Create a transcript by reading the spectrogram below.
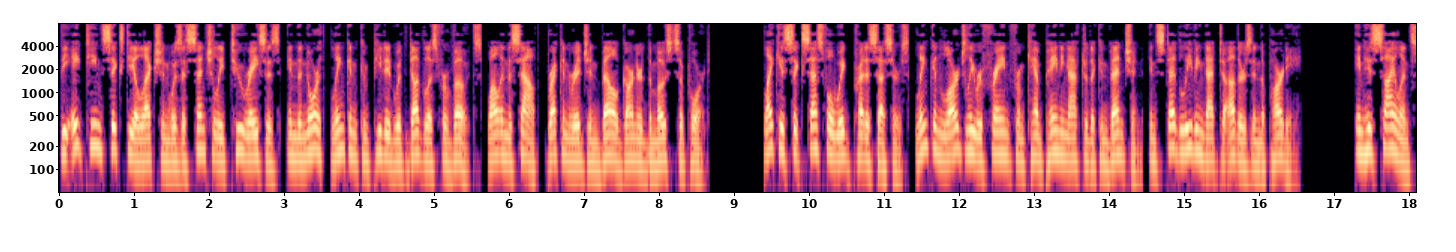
The 1860 election was essentially two races, in the North, Lincoln competed with Douglas for votes, while in the South, Breckinridge and Bell garnered the most support. Like his successful Whig predecessors, Lincoln largely refrained from campaigning after the convention, instead leaving that to others in the party. In his silence,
